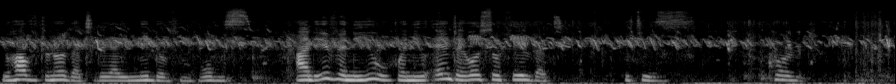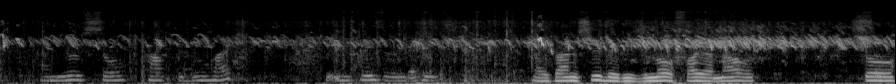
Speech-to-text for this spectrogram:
you have to know that they are in need of warmth. And even you, when you enter, also feel that it is cold. And you also have to do what? To increase on the heat. I can see there is no fire now. So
